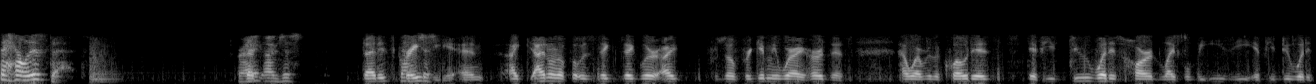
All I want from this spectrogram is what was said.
The hell is that? Right? That, I just that is crazy, just, and I I don't know if it was Zig Ziglar. I so forgive me where I heard this. However, the quote is, "If you do what is hard, life will be easy. If you do what is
